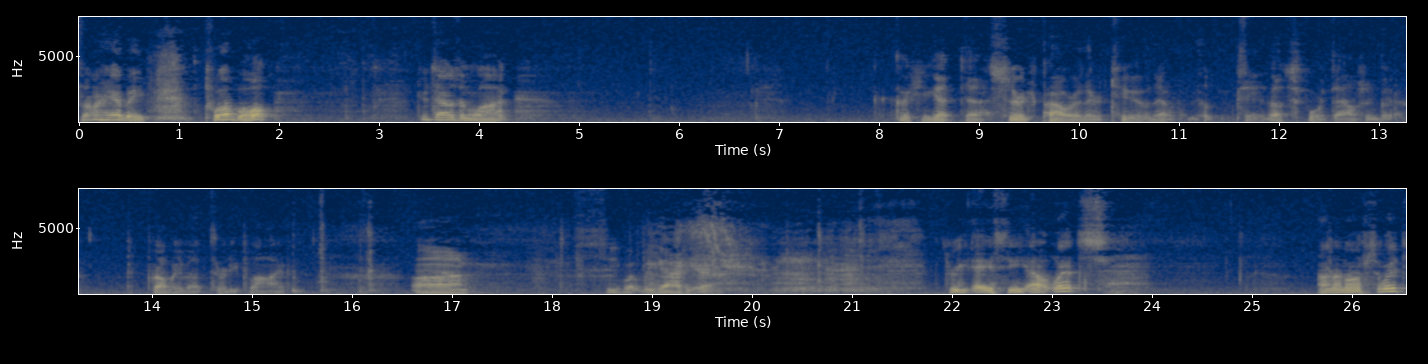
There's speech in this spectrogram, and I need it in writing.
So I have a 12 volt, 2000 watt. Of course, you got uh, surge power there too. That see, that's 4,000, but probably about 35. Um, see what we got here. Three AC outlets, on and off switch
